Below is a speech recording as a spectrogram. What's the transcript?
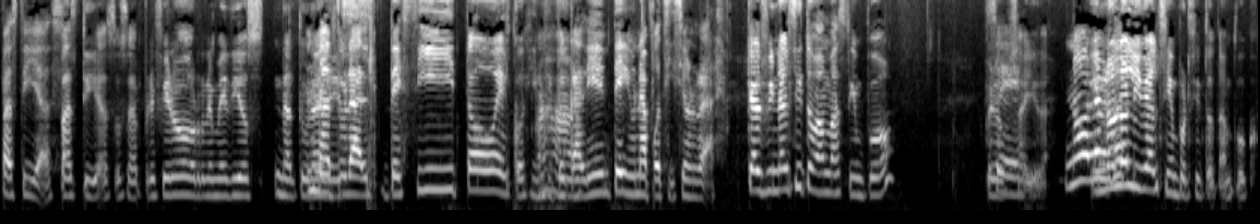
Pastillas. pastillas, o sea, prefiero remedios naturales. Natural. Tecito, el cojincito Ajá. caliente y una posición rara. Que al final sí toma más tiempo, pero Sí. pues ayuda. No, la y no lo alivia al 100% tampoco.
